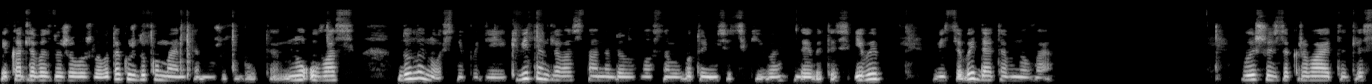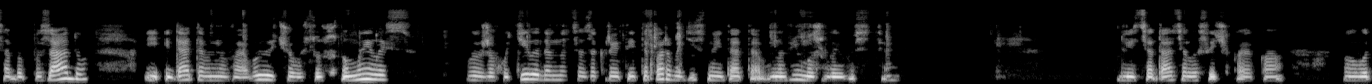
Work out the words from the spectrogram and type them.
яка для вас дуже важлива. Також документи можуть бути. Ну, у вас доленосні події. Квітень для вас стане доленосним, або той місяць, який ви дивитесь. І ви, дивіться, ви йдете в нове. Ви щось закриваєте для себе позаду і йдете в нове. Ви чогось тут втомились, ви вже хотіли давно це закрити, і тепер ви дійсно йдете в нові можливості. Дивіться, да, ця лисичка, яка от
